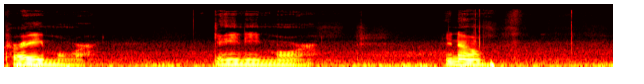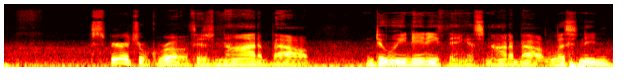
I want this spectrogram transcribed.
Pray more, gaining more. You know, spiritual growth is not about doing anything, it's not about listening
